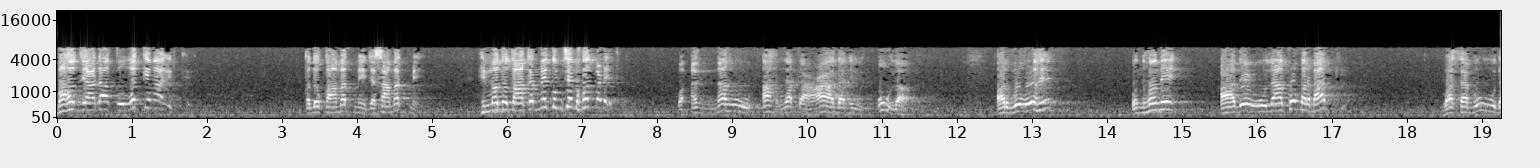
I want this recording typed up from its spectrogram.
بہت زیادہ قوت کے مالک تھے۔ قد و قامت میں، جسامت میں ہمت و طاقت میں تم سے بہت بڑے تھے۔ وہ انہ کا آدن اولا اور وہ وہ ہیں، انہوں نے آد اولا کو برباد کیا۔ وہ سبود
